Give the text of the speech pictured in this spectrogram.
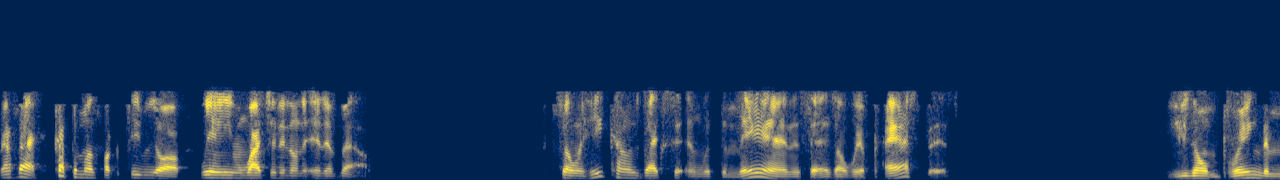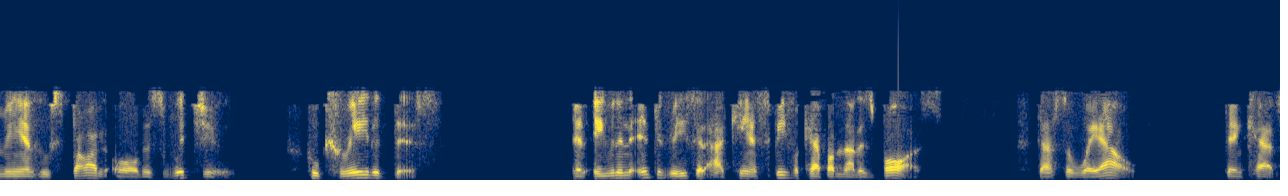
Matter of fact, cut the motherfucking TV off. We ain't even watching it on the NFL. So when he comes back sitting with the man and says, "Oh, we're past this," you don't bring the man who started all this with you, who created this. And even in the interview, he said, "I can't speak for Cap. I'm not his boss." That's the way out. Then Cap's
